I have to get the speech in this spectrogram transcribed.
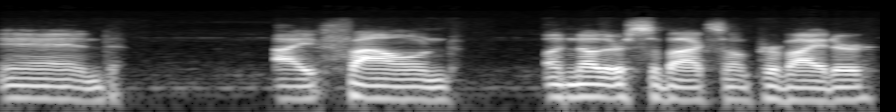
and I found another Suboxone provider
